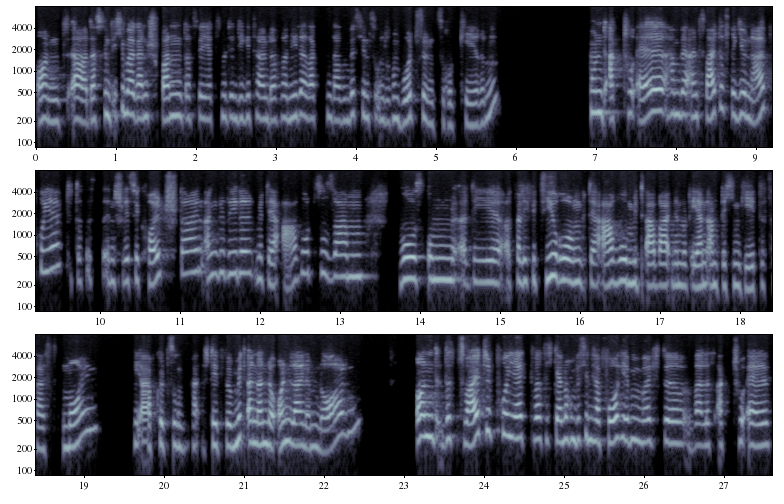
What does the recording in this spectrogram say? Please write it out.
Und äh, das finde ich immer ganz spannend, dass wir jetzt mit den digitalen Dörfern Niedersachsen da so ein bisschen zu unseren Wurzeln zurückkehren. Und aktuell haben wir ein zweites Regionalprojekt, das ist in Schleswig-Holstein angesiedelt mit der AWO zusammen, wo es um äh, die Qualifizierung der AWO-Mitarbeitenden und Ehrenamtlichen geht. Das heißt MOIN, die Abkürzung steht für Miteinander Online im Norden. Und das zweite Projekt, was ich gerne noch ein bisschen hervorheben möchte, weil es aktuell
